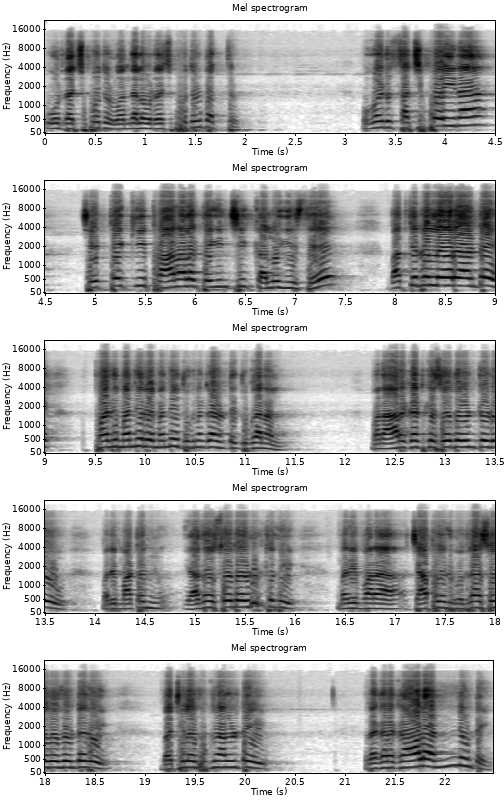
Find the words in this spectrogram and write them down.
ఒకడు చచ్చిపోతాడు వందల ఒకటి చచ్చిపోతాడు బతుడు ఒకడు చచ్చిపోయినా చెట్టెక్కి ప్రాణాలకు తెగించి కళ్ళు గీస్తే బతికేటోళ్ళు ఎవరే అంటే పది మంది ఇరవై మంది దుకాణాలు ఉంటాయి దుకాణాలు. మన ఆరకట్టుక సోదరుడు ఉంటాడు మరి మటన్ యాదవ్ సోదరుడు ఉంటుంది మరి మన చేపలది ముద్రా సోదరుడు ఉంటుంది బజ్జీల దుకాణాలు ఉంటాయి రకరకాల అన్నీ ఉంటాయి.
